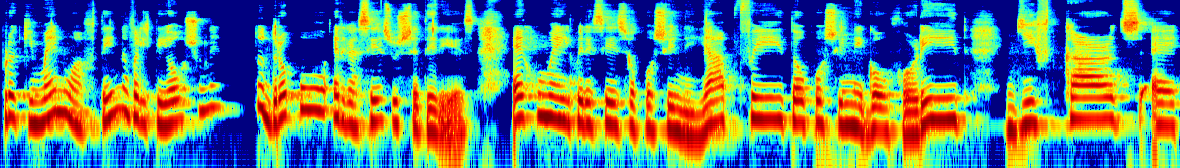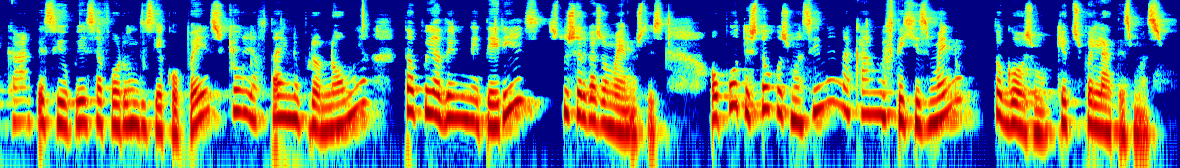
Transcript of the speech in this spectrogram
προκειμένου αυτοί να βελτιώσουν τον τρόπο εργασίας στους εταιρείες. Έχουμε υπηρεσίες όπως είναι η Upfit, όπως είναι η Go for It, gift cards, ε, κάρτες οι οποίες αφορούν τις διακοπές και όλα αυτά είναι προνόμια τα οποία δίνουν οι εταιρείες στους εργαζομένους της. Οπότε στόχος μας είναι να κάνουμε ευτυχισμένο τον κόσμο και τους πελάτες μας.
